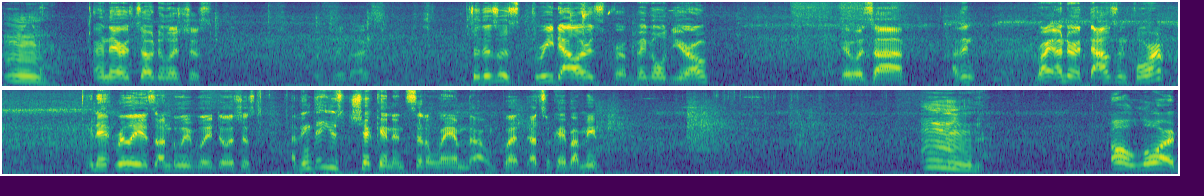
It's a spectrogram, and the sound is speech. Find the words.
Mmm, and they are so delicious. For three bucks. So this was three dollars for a big old gyro. It was, uh, I think, right under a thousand for it, and it really is unbelievably delicious. I think they use chicken instead of lamb though, but that's okay by me. Oh Lord,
